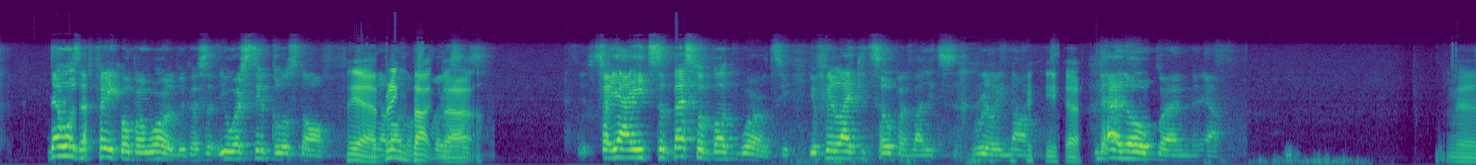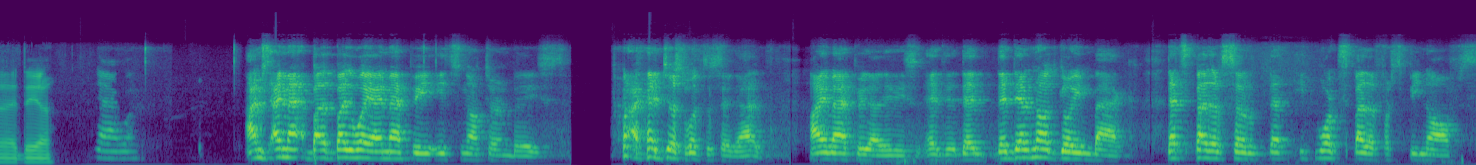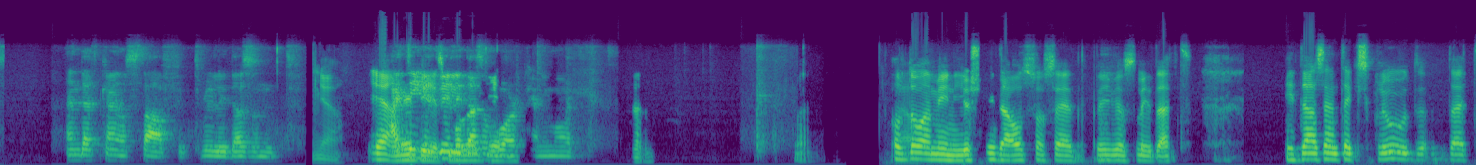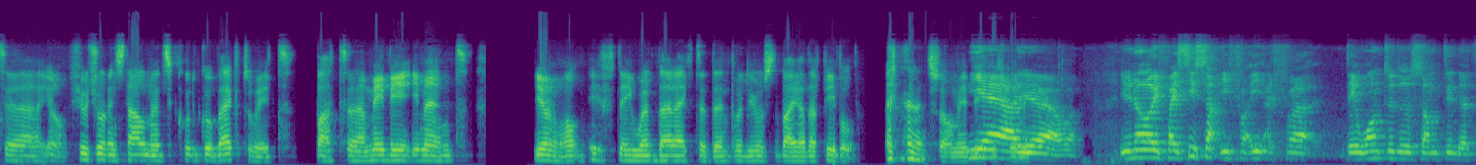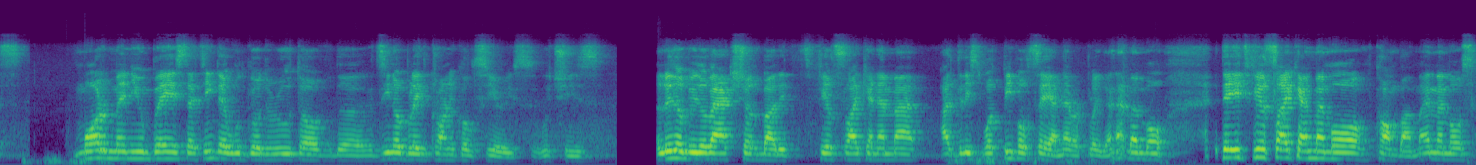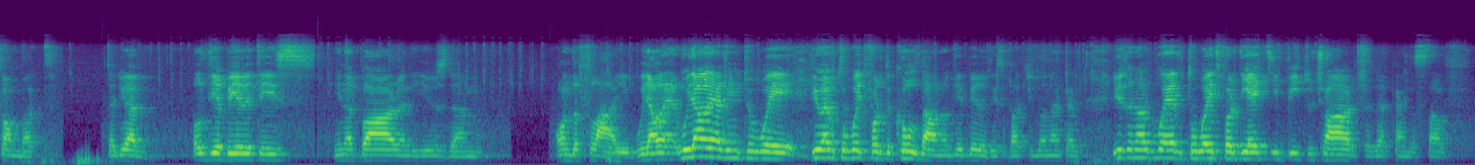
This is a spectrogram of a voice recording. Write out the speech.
that was a fake open world because you were still closed off. Yeah, bring back places. So yeah, it's the best of both worlds. You- You feel like it's open, but it's really not yeah. that open. Yeah. Uh, oh dear. Yeah. Well. I'm. I'm. But by the way, I'm happy it's not turn-based. I just want to say that I'm happy that it is that that, that they're not going back. That's better. So that it works better for spin-offs and that kind of stuff. It really doesn't. Yeah. yeah. I think it really doesn't like- work anymore. Although, I mean, Yoshida also said previously that it doesn't exclude that uh, you know future installments could go back to it, but uh, maybe he meant you know if they were directed and produced by other people. so maybe yeah, yeah. Well, you know, if I see some, if if uh, they want to do something that's more menu based, I think they would go the route of the Xenoblade Chronicle series, which is a little bit of action, but it feels like an MMO. At least what people say. I never played an MMO. It feels like MMO combat, MMO's combat. That you have all the abilities in a bar and use them on the fly without without having to wait. You have to wait for the cooldown of the abilities, but you don't have to, you do not have to wait for the ATB to charge that kind of stuff.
